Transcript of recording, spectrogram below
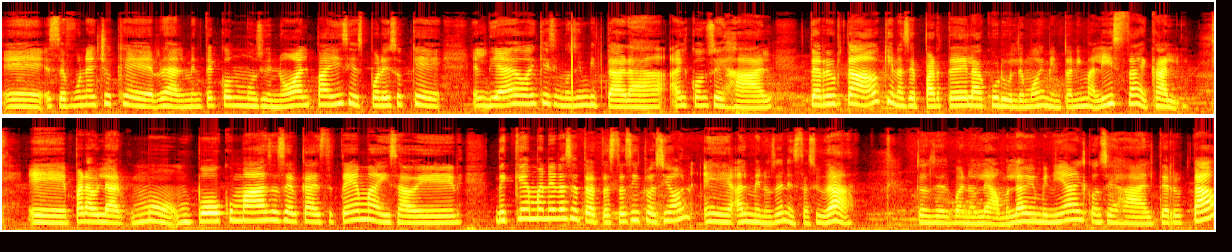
Eh, este fue un hecho que realmente conmocionó al país y es por eso que el día de hoy quisimos invitar a, al concejal Terry Hurtado, quien hace parte de la curul de Movimiento Animalista de Cali, eh, para hablar como un poco más acerca de este tema y saber de qué manera se trata esta situación, eh, al menos en esta ciudad. Entonces, bueno, le damos la bienvenida al concejal Terry Hurtado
